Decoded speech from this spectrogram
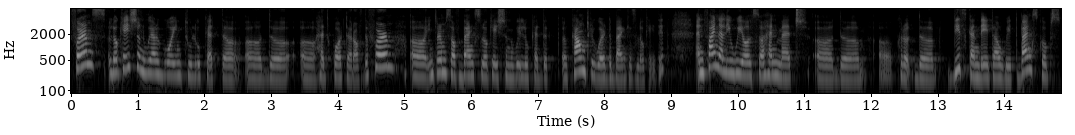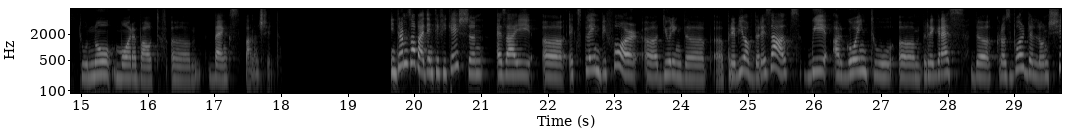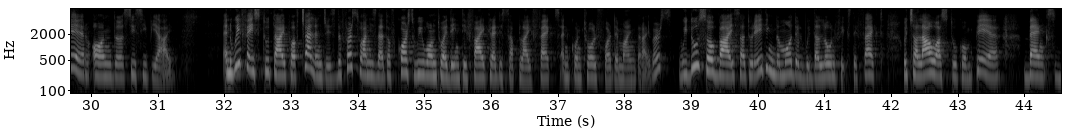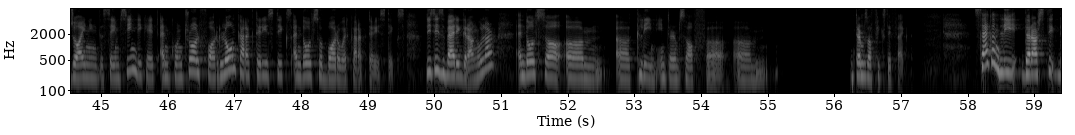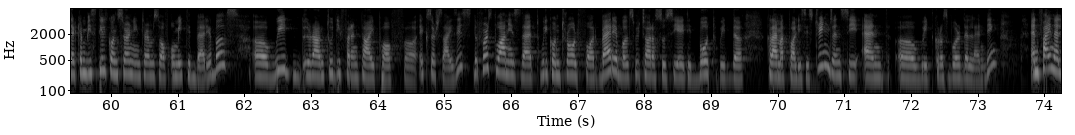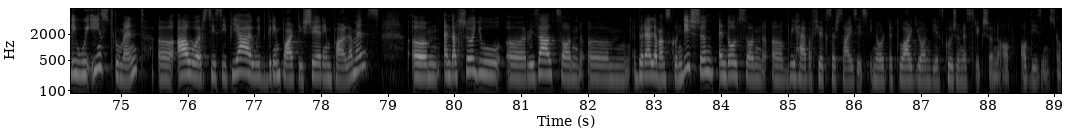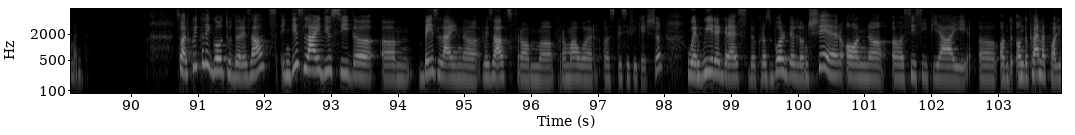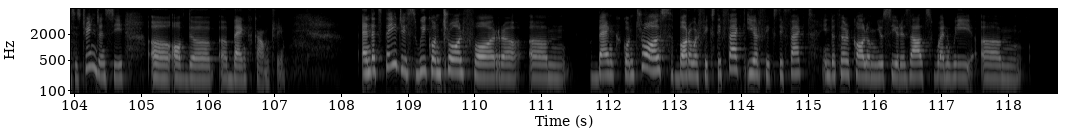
Firm's location, we are going to look at the, uh, the uh, headquarter of the firm. Uh, in terms of bank's location, we look at the uh, country where the bank is located. And finally, we also hand match uh, the, the DealScan data with bank scopes to know more about um, bank's balance sheet. In terms of identification, as I uh, explained before uh, during the uh, preview of the results, we are going to um, regress the cross-border loan share on the CCPI. And we face two type of challenges. The first one is that, of course, we want to identify credit supply effects and control for demand drivers. We do so by saturating the model with the loan fixed effect, which allow us to compare banks joining the same syndicate and control for loan characteristics and also borrower characteristics. This is very granular and also um, uh, clean in terms of uh, um, in terms of fixed effect. Secondly, there, are there can be still concern in terms of omitted variables. Uh, we run two different type of uh, exercises. The first one is that we control for variables which are associated both with the climate policy stringency and uh, with cross-border lending. And finally, we instrument uh, our CCPI with Green Party share in parliaments. Um, and I'll show you uh, results on um, the relevance condition and also on, uh, we have a few exercises in order to argue on the exclusion restriction of, of this instrument. So I'll quickly go to the results. In this slide, you see the um, baseline uh, results from, uh, from our uh, specification, where we regress the cross-border loan share on uh, uh, CCPI, uh, on the, on, the, climate policy stringency of the bank country. And at stages, we control for um, bank controls, borrower fixed effect, year fixed effect. In the third column, you see results when we um,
